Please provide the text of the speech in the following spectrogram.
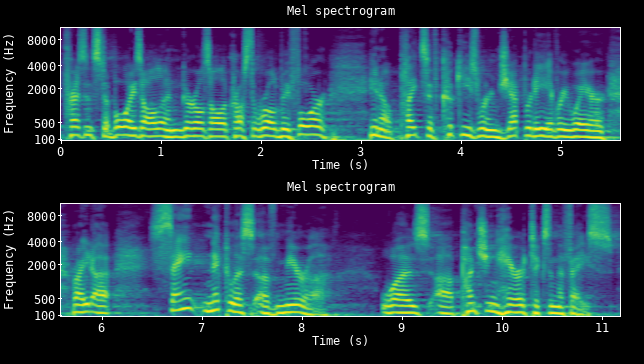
presents to boys all and girls all across the world before, you know, plates of cookies were in jeopardy everywhere, right? Uh, Saint Nicholas of Myra was uh, punching heretics in the face.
